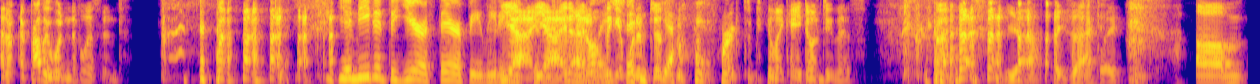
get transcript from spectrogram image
I don't I probably wouldn't have listened. you needed the year of therapy leading yeah, up to yeah. that I, I don't think it would have just. Yeah. worked to be like, hey, don't do this. yeah, exactly. Um,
